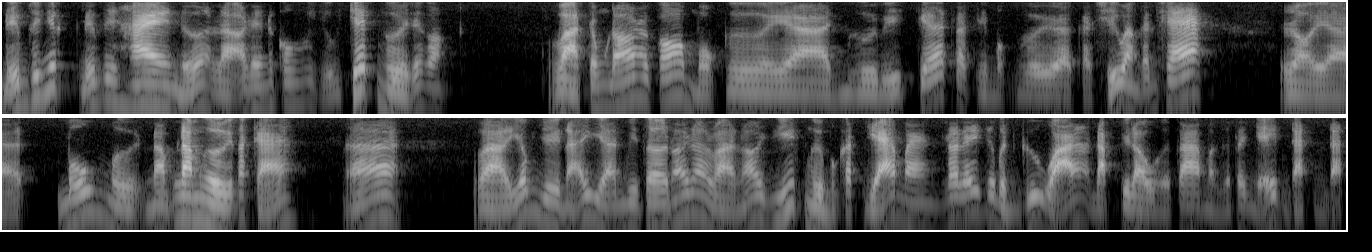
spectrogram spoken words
Điểm thứ nhất, điểm thứ hai nữa là ở đây nó có ví dụ chết người đấy con. Và trong đó nó có một người à, người bị chết thì một người à, cả sĩ quan cảnh sát. Rồi à, bốn mươi năm năm người tất cả. Đó. Và giống như nãy giờ anh Peter nói đó là nó giết người một cách giả man. Nó lấy cái bình cứu hỏa đập vô đầu người ta mà người ta nhảy đạch đạch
